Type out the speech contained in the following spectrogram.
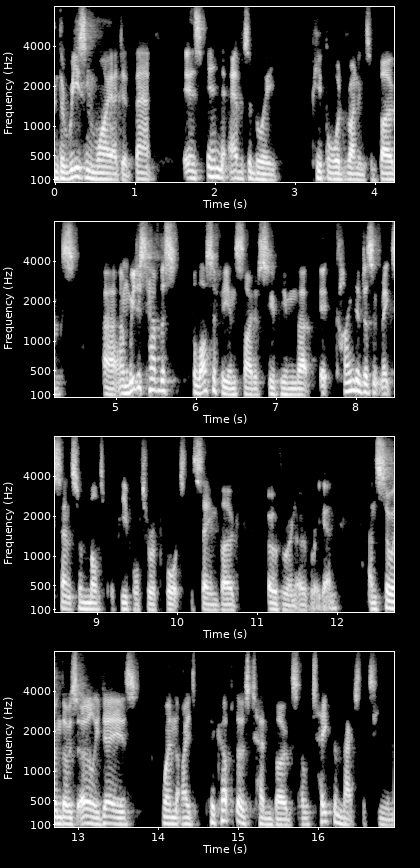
And the reason why I did that is inevitably people would run into bugs. Uh, and we just have this philosophy inside of Superhuman that it kind of doesn't make sense for multiple people to report the same bug over and over again. And so in those early days, when I'd pick up those 10 bugs, I would take them back to the team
